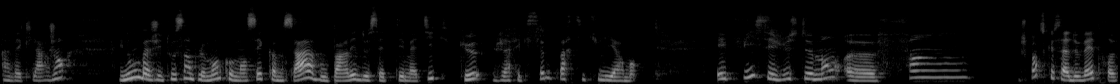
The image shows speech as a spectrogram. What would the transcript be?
avec l'argent. Et donc, bah, j'ai tout simplement commencé comme ça à vous parler de cette thématique que j'affectionne particulièrement. Et puis, c'est justement euh, fin, je pense que ça devait être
